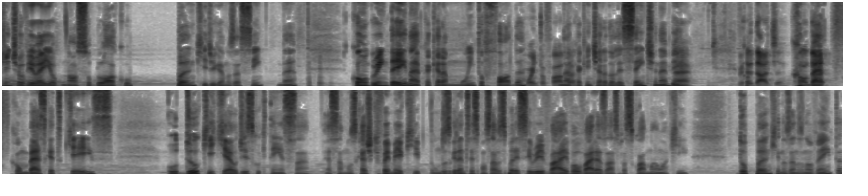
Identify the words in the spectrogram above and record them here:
gente ouviu aí o nosso bloco punk, digamos assim, né? com o Green Day, na época que era muito foda. Muito foda. Na época que a gente era adolescente, né, Bi? É. Verdade. com, ba com Basket Case. O Duke, que é o disco que tem essa, essa música, acho que foi meio que um dos grandes responsáveis por esse revival, várias aspas com a mão aqui, do punk nos anos 90.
